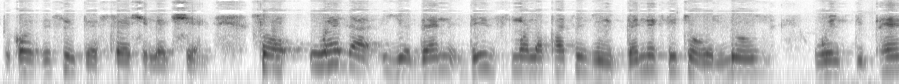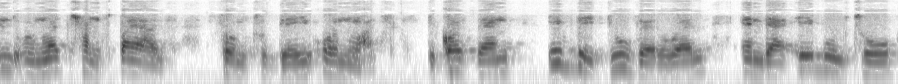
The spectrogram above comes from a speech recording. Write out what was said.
because this will be a fresh election. So whether you then these smaller parties will benefit or will lose will depend on what transpires from today onwards. Because then if they do very well and they are able to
